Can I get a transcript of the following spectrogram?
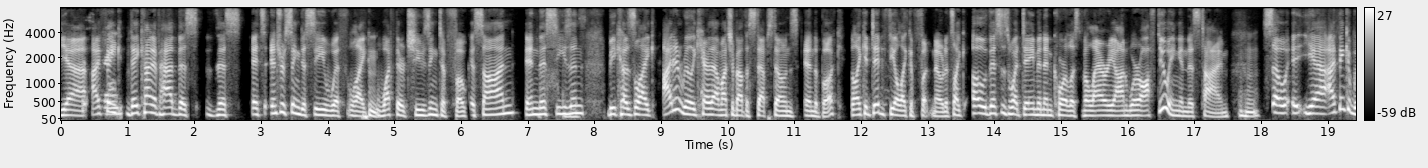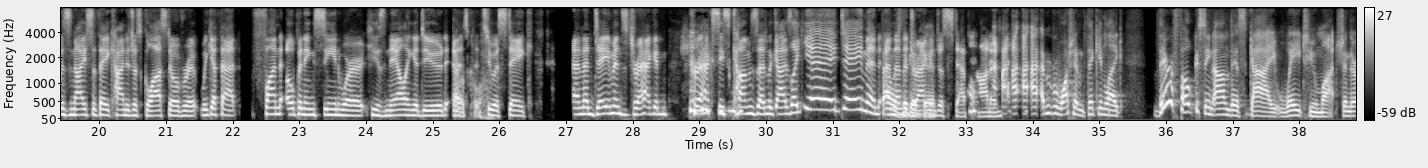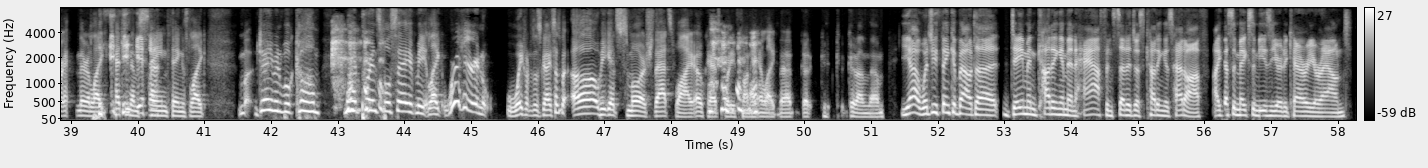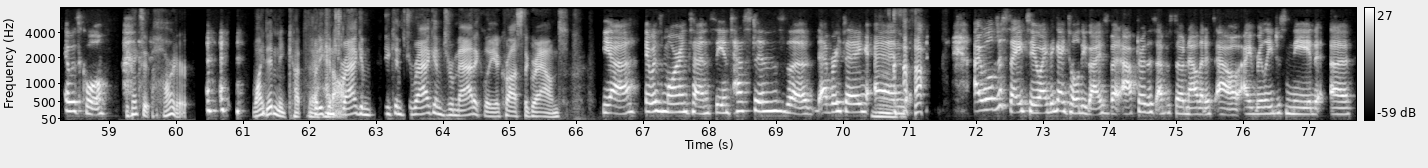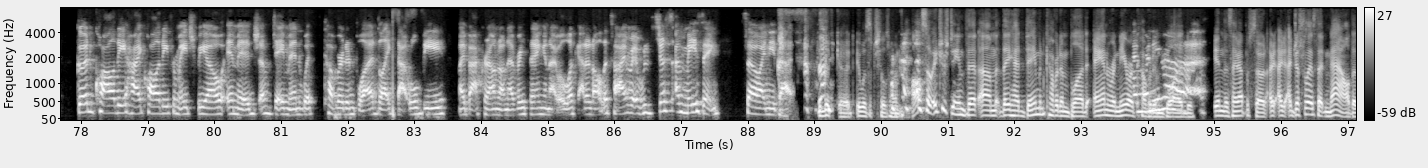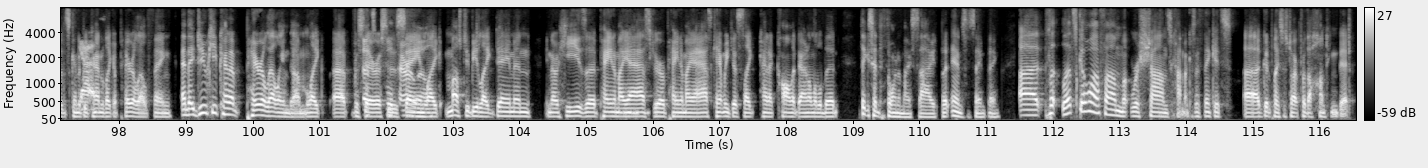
Yeah, I think they kind of had this this it's interesting to see with like Hmm. what they're choosing to focus on in this season because like I didn't really care that much about the stepstones in the book. Like it did feel like a footnote. It's like, "Oh, this is what Daemon and Corlys Velaryon were off doing in this time." Mhm. So, it, yeah, I think it was nice that they kind of just glossed over it. We get that fun opening scene where he's nailing a dude at- cool. to a stake. And then Daemon's dragon Caraxes comes and the guy's like, "Yay, Daemon!" That and then the the, dragon bit. just steps on him. I, I, I- remember watching him thinking like they're focusing on this guy way too much, and they're they're like catching him Yeah. saying things like, "Damon will come, my prince will save me." Like we're hearing way too much of this guy says, but oh, he gets smushed. That's why. Okay, that's pretty funny. I like that. Good, good, good on them. Yeah, what'd you think about uh, Daemon cutting him in half instead of just cutting his head off? I guess it makes him easier to carry around, It was cool. It makes it harder. Why didn't he cut the but he head can off? drag him. He can drag him dramatically across the ground. Yeah, it was more intense. The intestines, the everything. And I will just say, too, I think I told you guys, but after this episode, now that it's out, I really just need a good quality, high quality from HBO image of Daemon with covered in blood. Like that will be my background on everything, and I will look at it all the time. It was just amazing. So I need that. It looked good. It was a children's one. Also interesting that um they had Daemon covered in blood and Rhaenyra And covered in blood in the same episode. I, I, I just realized that now that it's going to Yeah. be kind of like a parallel thing, and they do keep kind of paralleling them. Like uh, Viserys cool is saying, like, "Must you be like Daemon? You know, he's a pain in my Mm-hmm. ass. You're a pain in my ass. Can't we just like kind of calm it down a little bit?" I think he said thorn in my side, but and it's the same thing. Uh, let, let's go off um Rashawn's comment because I think it's uh, a good place to start for the hunting bit.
